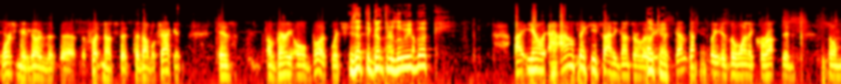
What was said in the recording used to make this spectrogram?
forced me to go to the, the, the footnotes to, to double check it, is a very old book. Which is that the Gunther Louis book? I, you know, I don't think he cited Gunther Louis. Okay. But Gunther okay. Louis is the one that corrupted so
